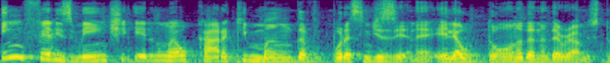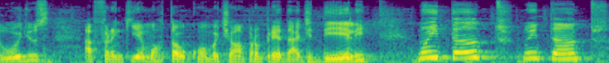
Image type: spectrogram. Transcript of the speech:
Infelizmente, ele não é o cara que manda, por assim dizer, né? Ele é o dono da NetherRealm Studios, a franquia Mortal Kombat é uma propriedade dele. No entanto, no entanto,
